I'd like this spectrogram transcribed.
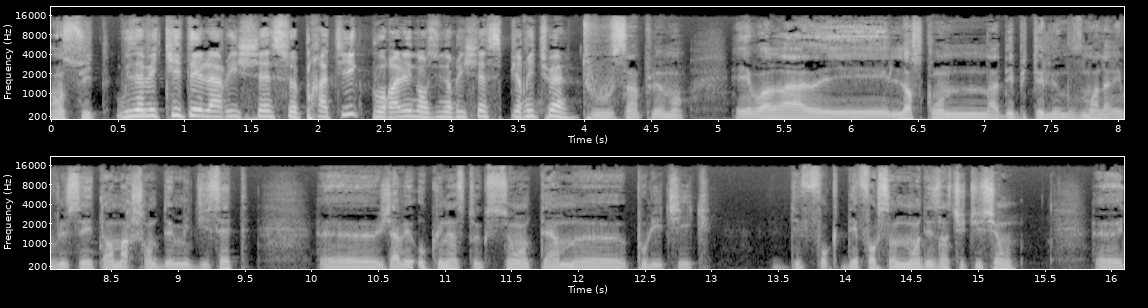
Ensuite. Vous avez quitté la richesse pratique pour aller dans une richesse spirituelle. Tout simplement. Et voilà. Et lorsqu'on a débuté le mouvement La Révolution est en marche en 2017, euh, j'avais aucune instruction en termes euh, politiques, des, des fonctionnements des institutions, euh,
